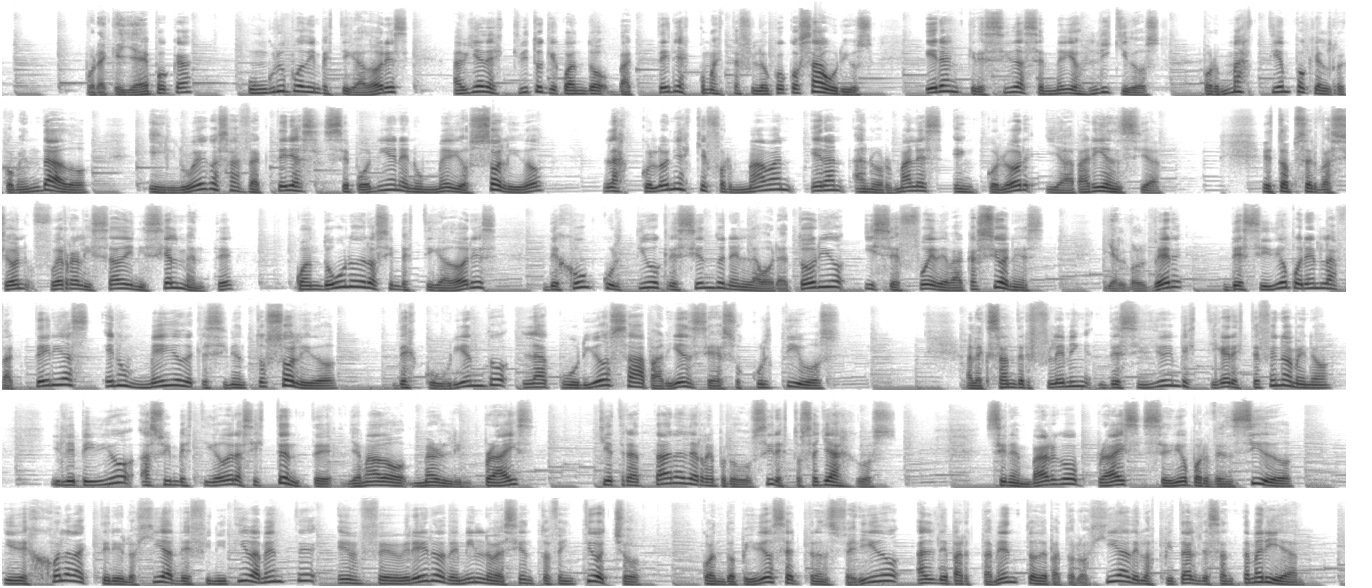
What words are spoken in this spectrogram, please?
Por aquella época, un grupo de investigadores había descrito que cuando bacterias como Staphylococcus aureus eran crecidas en medios líquidos por más tiempo que el recomendado y luego esas bacterias se ponían en un medio sólido, las colonias que formaban eran anormales en color y apariencia. Esta observación fue realizada inicialmente cuando uno de los investigadores dejó un cultivo creciendo en el laboratorio y se fue de vacaciones, y al volver decidió poner las bacterias en un medio de crecimiento sólido, descubriendo la curiosa apariencia de sus cultivos. Alexander Fleming decidió investigar este fenómeno y le pidió a su investigador asistente, llamado Merlin Price, que tratara de reproducir estos hallazgos. Sin embargo, Price se dio por vencido y dejó la bacteriología definitivamente en febrero de 1928, cuando pidió ser transferido al Departamento de Patología del Hospital de Santa María.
